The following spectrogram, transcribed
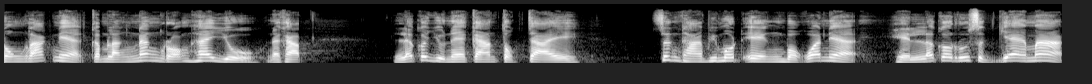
นงรักเนี่ยกำลังนั่งร้องไห้อยู่นะครับ แล้วก็อยู่ในอาการตกใจ ซึ่งทางพี่มดเองบอกว่าเนี่ยเห็นแล้วก็รู้สึกแย่มาก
